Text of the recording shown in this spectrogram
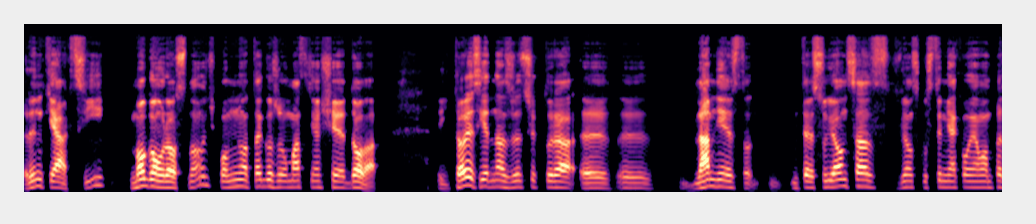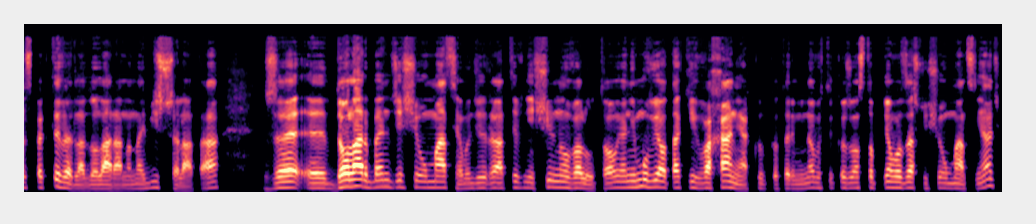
rynki akcji mogą rosnąć pomimo tego, że umacnia się dolar. I to jest jedna z rzeczy, która e, e, dla mnie jest interesująca w związku z tym, jaką ja mam perspektywę dla dolara na najbliższe lata, że y, dolar będzie się umacniał, będzie relatywnie silną walutą. Ja nie mówię o takich wahaniach krótkoterminowych, tylko że on stopniowo zacznie się umacniać,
